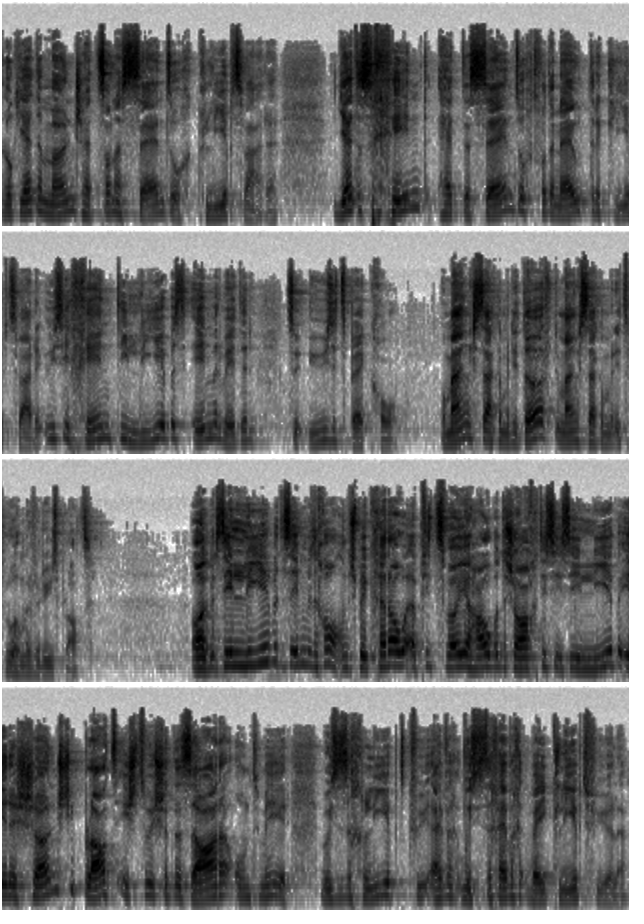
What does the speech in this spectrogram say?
Schau, jeder Mensch hat so eine Sehnsucht, geliebt zu werden. Jedes Kind hat eine Sehnsucht von den Eltern, geliebt zu werden. Unsere Kinder lieben es immer wieder, zu uns ins Bett zu kommen. Und manchmal sagen wir, die dürfen, und manchmal sagen wir, jetzt brauchen wir für uns Platz. Aber sie lieben es immer wieder. Und es spielt keine Rolle, ob sie zweieinhalb oder acht sind. Sie lieben, ihren schönsten Platz ist zwischen der Sarah und mir. Weil sie sich, liebt, einfach, weil sie sich einfach geliebt fühlen.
